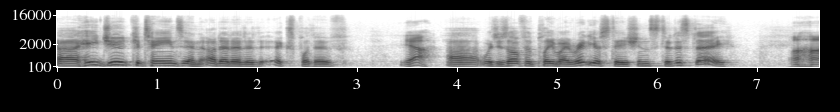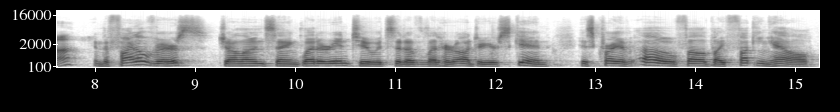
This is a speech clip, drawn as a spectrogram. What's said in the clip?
Uh, hey Jude contains an unedited expletive, Yeah. uh, which is often played by radio stations to this day. Uh huh. In the final verse, John Lennon saying "let her into" instead of "let her under your skin," his cry of "oh" followed by "fucking hell"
